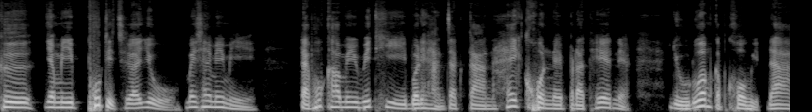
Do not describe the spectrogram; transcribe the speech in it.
คือยังมีผู้ติดเชื้ออยู่ไม่ใช่ไม่มี แต่พวกเขามีวิธีบริหารจัดการให้คนในประเทศเนี่ยอยู่ร่วมกับโควิดได้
